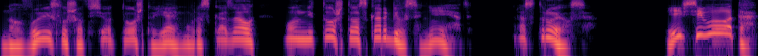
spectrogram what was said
Но выслушав все то, что я ему рассказал, он не то что оскорбился, нет, расстроился. И всего-то!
